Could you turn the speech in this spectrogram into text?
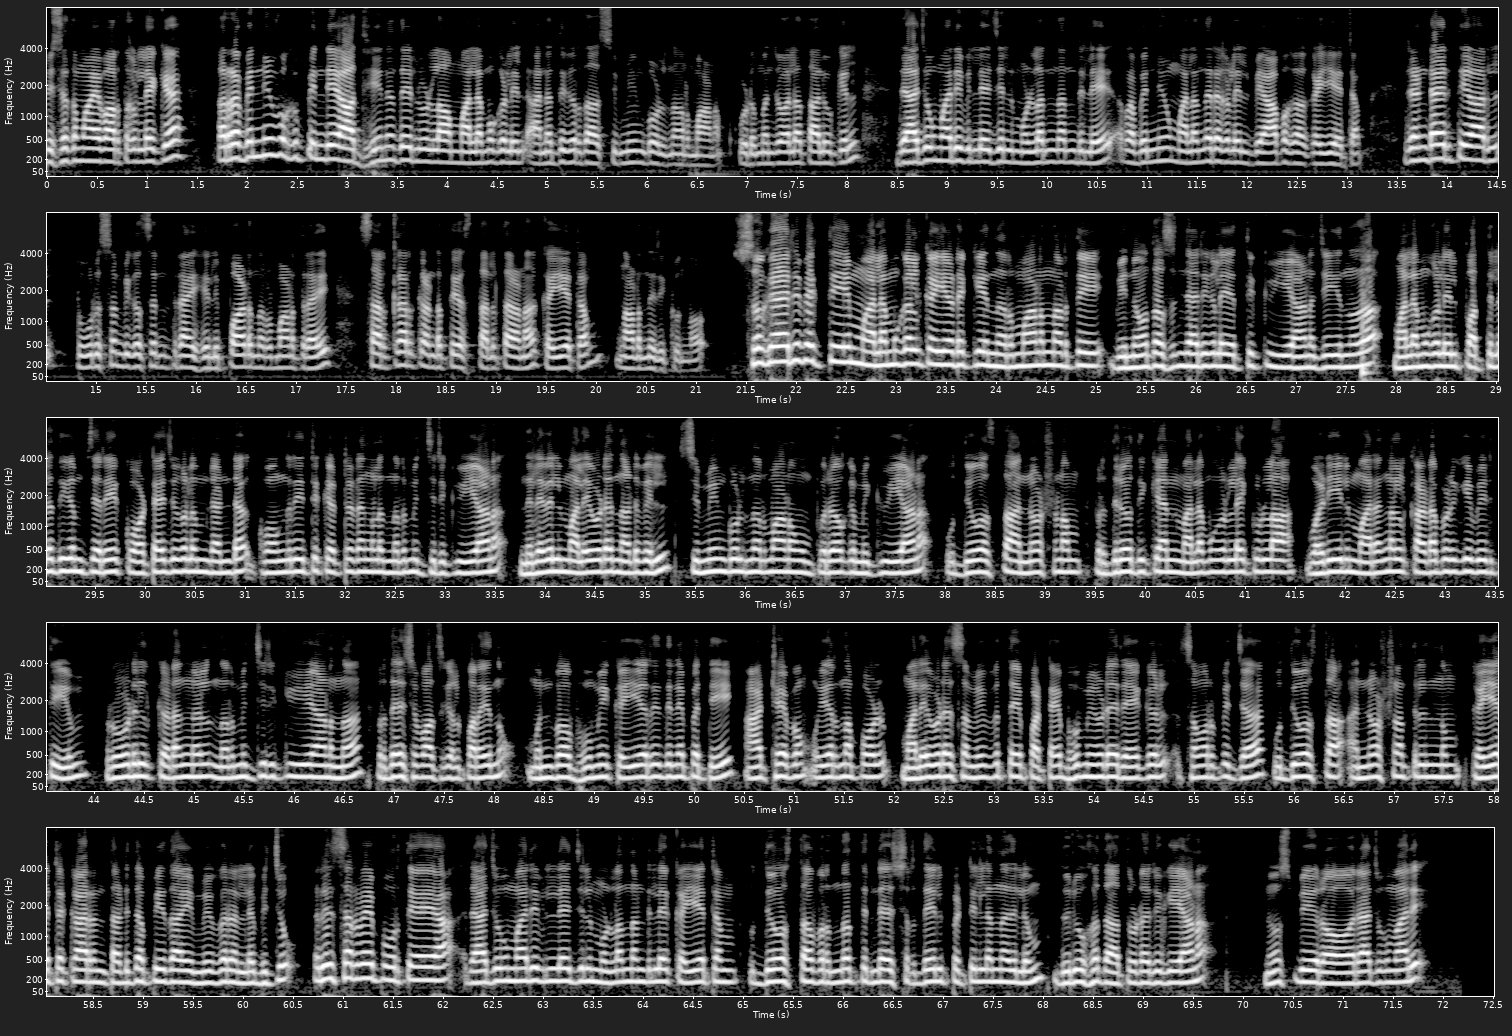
വിശദമായ വാർത്തകളിലേക്ക്. റവന്യൂ വകുപ്പിന്റെ അധീനതയിലുള്ള മലമുകളിൽ അനധികൃത സ്വിമ്മിംഗ് പൂൾ നിർമ്മാണം. ഉടുമ്പൻചോല താലൂക്കിൽ രാജകുമാരി വില്ലേജിൽ മുള്ളൻതണ്ടിലെ റവന്യൂ മലനിരകളിൽ വ്യാപക കയ്യേറ്റം. രണ്ടായിരത്തി ആറിൽ ടൂറിസം വികസനത്തിനായി ഹെലിപ്പാഡ് നിർമ്മാണത്തിനായി സർക്കാർ കണ്ടെത്തിയ സ്ഥലത്താണ് കയ്യേറ്റം നടന്നിരിക്കുന്നത്. സ്വകാര്യ വ്യക്തി മലമുകൾ കൈയടക്കി നിർമ്മാണം നടത്തി വിനോദസഞ്ചാരികളെ എത്തിക്കുകയാണ് ചെയ്യുന്നത്. മലമുകളിൽ പത്തിലധികം ചെറിയ കോട്ടേജുകളും രണ്ട് കോൺക്രീറ്റ് കെട്ടിടങ്ങളും നിർമ്മിച്ചിരിക്കുകയാണ്. നിലവിൽ മലയുടെ നടുവിൽ സ്വിമ്മിംഗ് പൂൾ നിർമ്മാണവും പുരോഗമിക്കുകയാണ്. ഉദ്യോഗസ്ഥ അന്വേഷണം പ്രതിരോധിക്കാൻ മലമുകളിലേക്കുള്ള വഴിയിൽ മരങ്ങൾ കടപുഴകി വീഴ്ത്തിയും റോഡിൽ കിടങ്ങൾ നിർമ്മിച്ചിരിക്കുകയാണെന്ന് പ്രദേശവാസികൾ പറയുന്നു. മുൻപ് ഭൂമി കയ്യേറിയതിനെപ്പറ്റി ആക്ഷേപം ഉയർന്നപ്പോൾ മലയുടെ സമീപത്തെ പട്ടയഭൂമിയുടെ രേഖകൾ സമർപ്പിച്ച് ഉദ്യോഗസ്ഥ അന്വേഷണത്തിൽ നിന്നും കയ്യേറ്റക്കാരൻ തടിതപ്പിയതായും വിവരം ലഭിച്ചു. റീസർവേ പൂർത്തിയായ രാജകുമാരി വില്ലേജിൽ മുള്ളന്തണ്ടിലെ കയ്യേറ്റം ഉദ്യോഗസ്ഥ വൃന്ദത്തിന്റെ ശ്രദ്ധയിൽപ്പെട്ടില്ലെന്നതിലും ദുരൂഹത തുടരുകയാണ്. ന്യൂസ് ബ്യൂറോ രാജകുമാരി.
